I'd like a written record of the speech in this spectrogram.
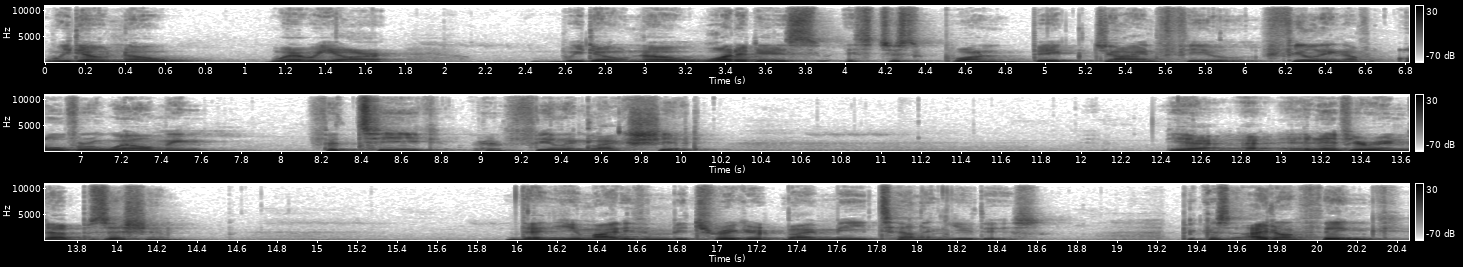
We don't know where we are. We don't know what it is. It's just one big giant feel feeling of overwhelming fatigue and feeling like shit. Yeah, and if you're in that position, then you might even be triggered by me telling you this. Because I don't think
